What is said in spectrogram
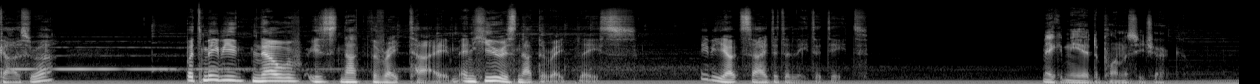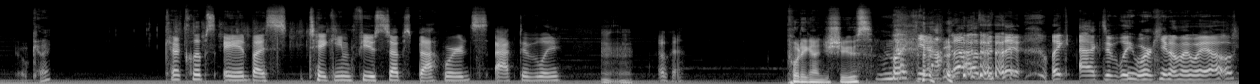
Gozreh. But maybe now is not the right time, and here is not the right place. Maybe outside at a later date. Making me a diplomacy check. Okay. Can Eclipse aid by s- taking a few steps backwards actively? Mm-mm. Okay. Putting on your shoes. Like, yeah, I was gonna say, like actively working on my way out.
